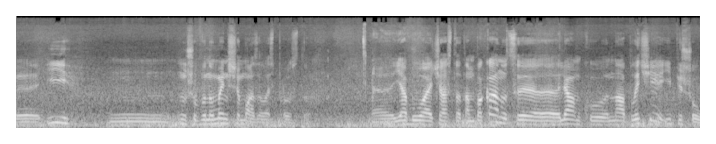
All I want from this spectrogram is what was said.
Е, І ну, щоб воно менше мазалось просто. Е, Я буває часто там бакану це лямку на плече і пішов.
